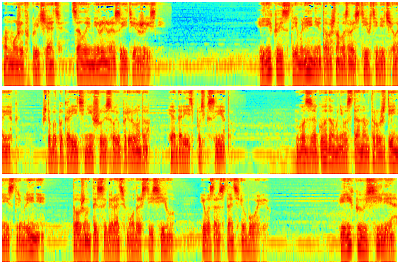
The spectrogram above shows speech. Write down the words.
Он может включать целые миры развития жизни. Великое стремление должно возрасти в тебе человек, чтобы покорить низшую свою природу и одолеть путь к свету. Год за годом в неустанном труждении и стремлении должен ты собирать мудрость и силу и возрастать любовью. Великое усилие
